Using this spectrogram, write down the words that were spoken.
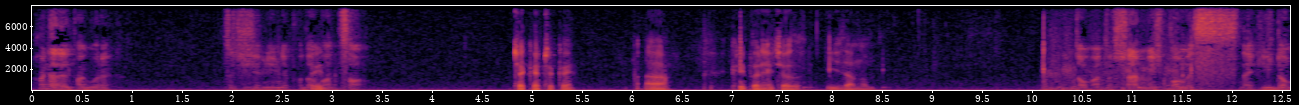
Chodź na ten pagórek. Co ci się w nim nie podoba? Idę. Co? Czekaj, czekaj. A, Creeper nie chciał iść za mną. To trzeba mieć pomysł na jakiś dom.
